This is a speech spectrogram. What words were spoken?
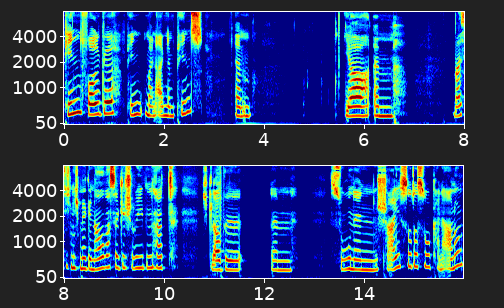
Pin-Folge, Pin, meinen eigenen Pins, ähm, ja, ähm, weiß ich nicht mehr genau, was er geschrieben hat. Ich glaube, ähm, so einen Scheiß oder so, keine Ahnung.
